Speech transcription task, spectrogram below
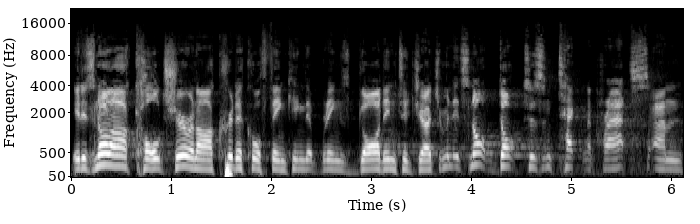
It is not our culture and our critical thinking that brings God into judgment. It's not doctors and technocrats and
